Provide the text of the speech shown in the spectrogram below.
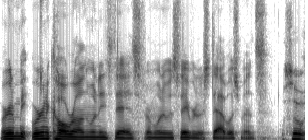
We're gonna meet, we're gonna call Ron one of these days from one of his favorite establishments. so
